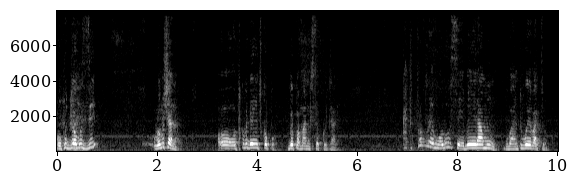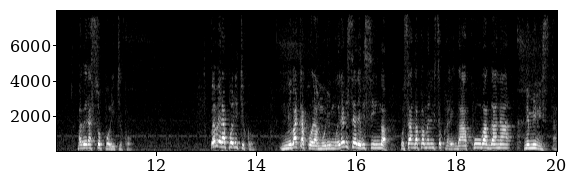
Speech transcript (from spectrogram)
okujja obuzi lwomushana otukubiddeyo ekikopo gwe permanent secretary. Kati problem oluusi ebeeramu mu bantu bwe batyo babeera so political. Babeera political ne batakola mulimu era ebiseera ebisinga osanga permanent secretary ng'akuubagana ne minisita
